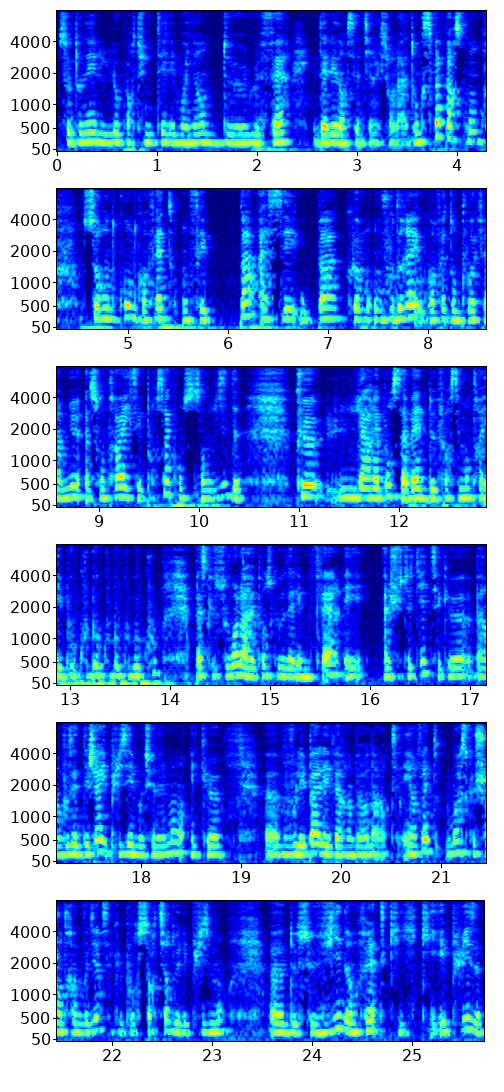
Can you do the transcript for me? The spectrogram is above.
se donner l'opportunité, les moyens de le faire et d'aller dans cette direction-là. Donc c'est pas parce qu'on se rend compte qu'en fait on fait pas assez ou pas comme on voudrait ou qu'en fait on pourrait faire mieux à son travail, c'est pour ça qu'on se sent vide, que la réponse ça va être de forcément travailler beaucoup beaucoup beaucoup beaucoup parce que souvent la réponse que vous allez me faire et à juste titre c'est que ben, vous êtes déjà épuisé émotionnellement et que euh, vous voulez pas aller vers un burn-out. Et en fait moi ce que je suis en train de vous dire c'est que pour sortir de l'épuisement, euh, de ce vide en fait qui, qui épuise, et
